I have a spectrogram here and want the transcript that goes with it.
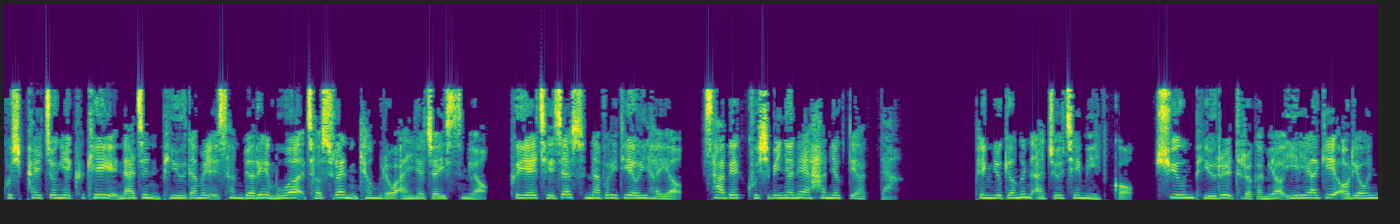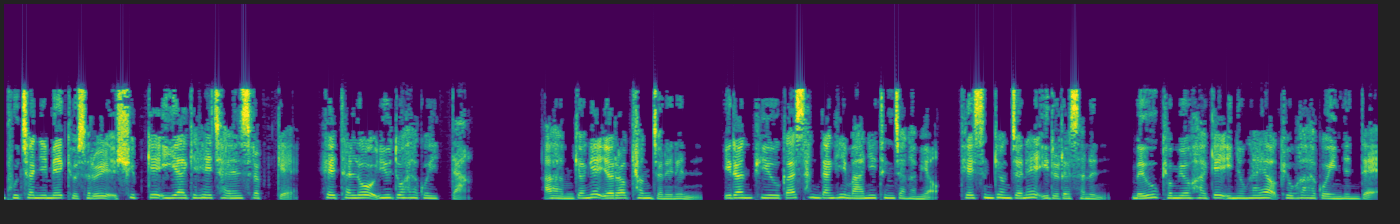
98종의 극히 낮은 비유담을 선별해 모아 저술한 경으로 알려져 있으며 그의 제자 수나브리디에 의하여 492년에 한역되었다. 백유경은 아주 재미있고 쉬운 비유를 들어가며 이해하기 어려운 부처님의 교설을 쉽게 이야기해 자연스럽게 해탈로 유도하고 있다. 아함경의 여러 경전에는 이런 비유가 상당히 많이 등장하며 대승경전에 이르러서는 매우 교묘하게 인용하여 교화하고 있는데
